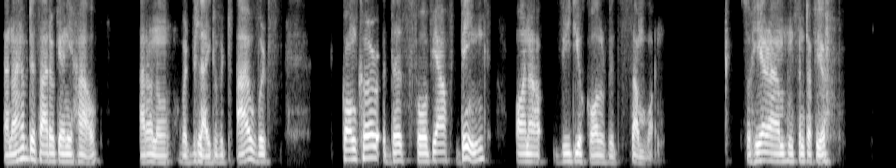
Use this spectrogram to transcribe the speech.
And I have decided, okay, anyhow, I don't know what will I do, but I would conquer this phobia of being on a video call with someone. So here I am in front of you.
